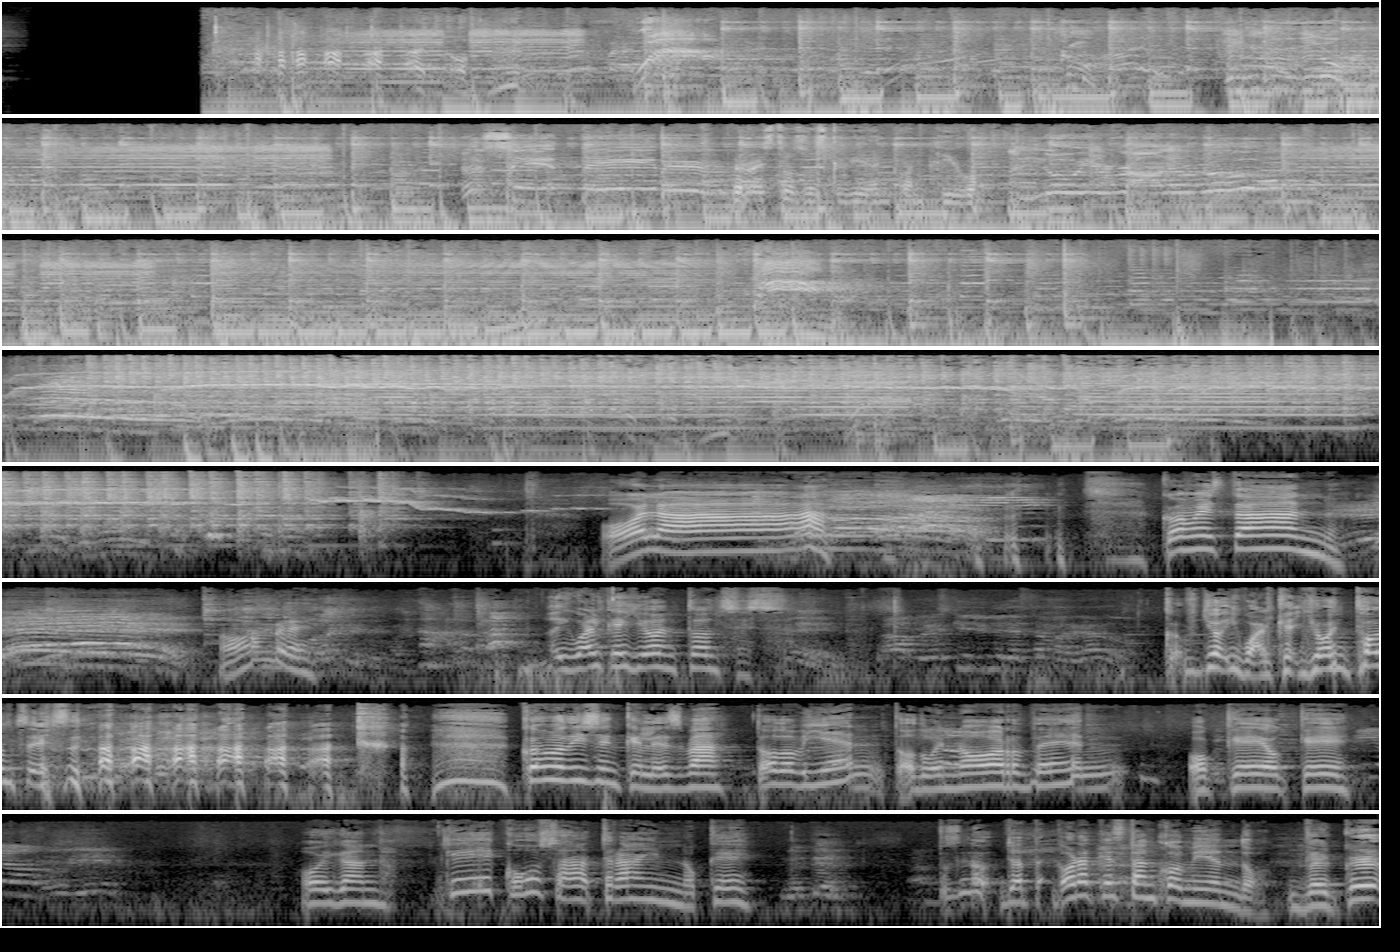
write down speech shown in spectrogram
Estos viven contigo. Hola. ¿Cómo están? Hombre. Igual que yo entonces. Yo igual que yo entonces. ¿Cómo dicen que les va? ¿Todo bien? ¿Todo en orden? ¿O qué? ¿O qué? Oigan, ¿qué cosa traen o qué? Pues no, ya, ¿ahora qué están comiendo? ¿De qué?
